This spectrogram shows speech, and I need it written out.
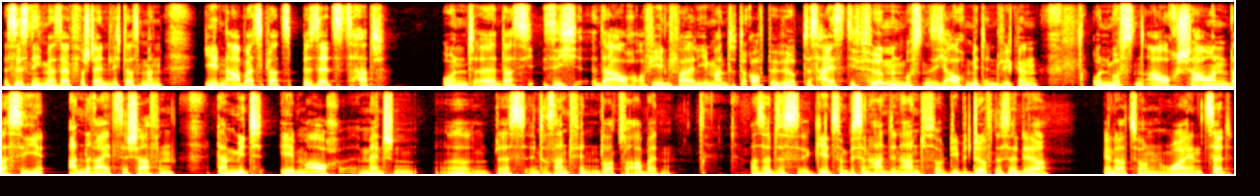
es ist nicht mehr selbstverständlich, dass man jeden Arbeitsplatz besetzt hat und äh, dass sich da auch auf jeden Fall jemand darauf bewirbt. Das heißt, die Firmen mussten sich auch mitentwickeln und mussten auch schauen, dass sie Anreize schaffen, damit eben auch Menschen äh, es interessant finden, dort zu arbeiten. Also das geht so ein bisschen Hand in Hand, so die Bedürfnisse der Generation Y und Z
